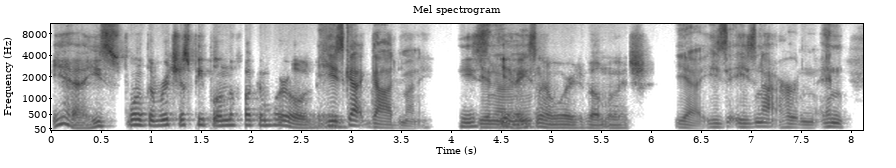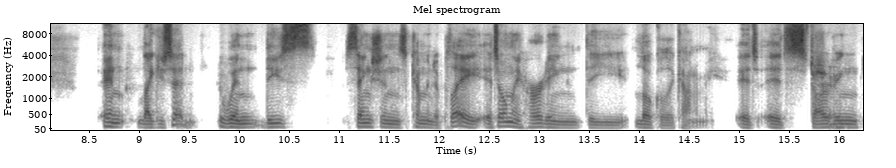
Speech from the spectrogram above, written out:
Yeah, he's one of the richest people in the fucking world. He's got God money. he's you know yeah, I he's not worried about much. Yeah, he's he's not hurting. And and like you said, when these sanctions come into play, it's only hurting the local economy. It's it's starving,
